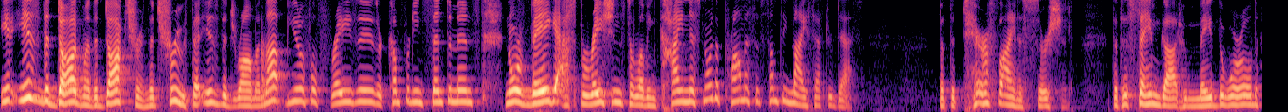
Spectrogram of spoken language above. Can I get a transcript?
It is the dogma, the doctrine, the truth that is the drama, not beautiful phrases or comforting sentiments, nor vague aspirations to loving kindness, nor the promise of something nice after death, but the terrifying assertion that the same God who made the world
